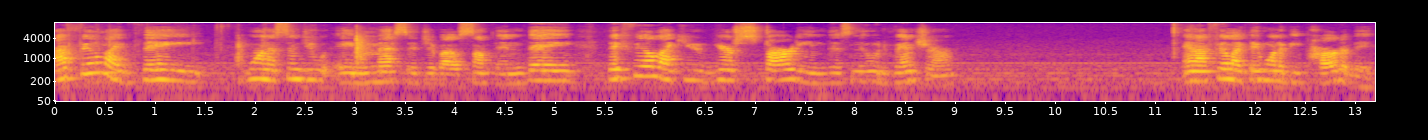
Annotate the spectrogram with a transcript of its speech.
I feel like they want to send you a message about something. They they feel like you you're starting this new adventure. And I feel like they want to be part of it.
